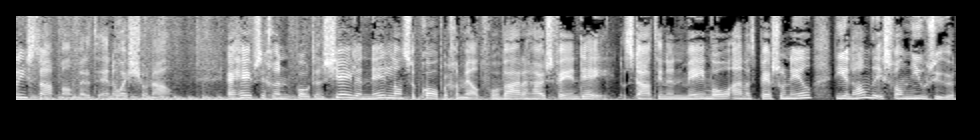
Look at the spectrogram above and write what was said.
Katrien Straatman met het NOS-journaal. Er heeft zich een potentiële Nederlandse koper gemeld voor Warenhuis V&D. Dat staat in een memo aan het personeel die in handen is van Nieuwsuur.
